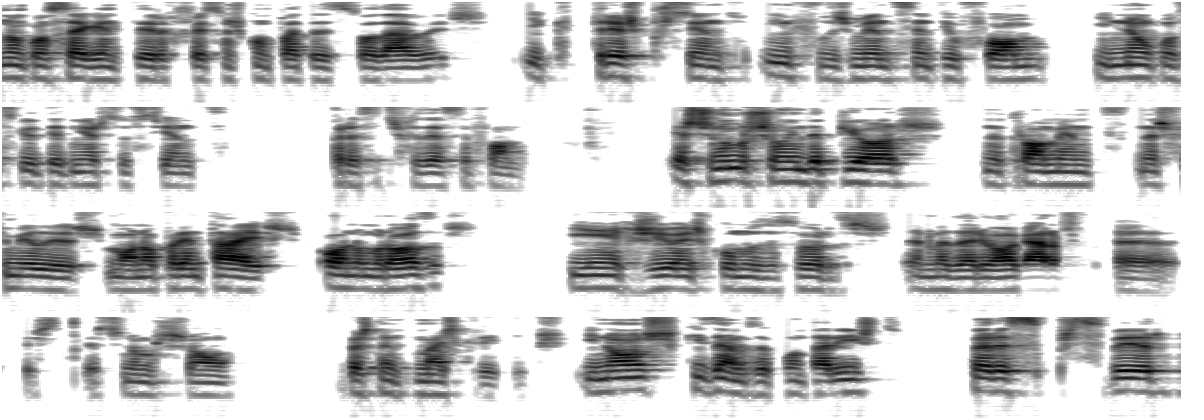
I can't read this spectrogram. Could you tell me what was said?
não conseguem ter refeições completas e saudáveis e que 3% infelizmente sentiu fome e não conseguiu ter dinheiro suficiente para satisfazer essa fome. Estes números são ainda piores, naturalmente, nas famílias monoparentais ou numerosas e em regiões como os Açores, a Madeira e o Algarve, uh, estes, estes números são bastante mais críticos. E nós quisemos apontar isto para se perceber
